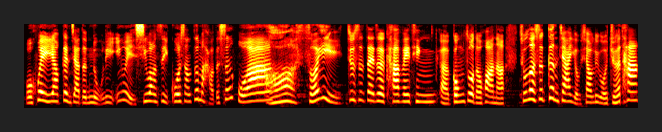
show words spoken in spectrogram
我会要更加的努力，因为也希望自己过上这么好的生活啊。哦，所以就是在这个咖啡厅呃工作。作的话呢，除了是更加有效率，我觉得它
